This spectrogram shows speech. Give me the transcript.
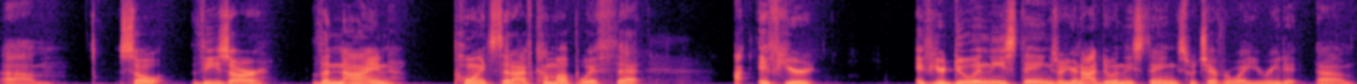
Um, so, these are the nine points that I've come up with that if you're if you're doing these things or you're not doing these things, whichever way you read it, um,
